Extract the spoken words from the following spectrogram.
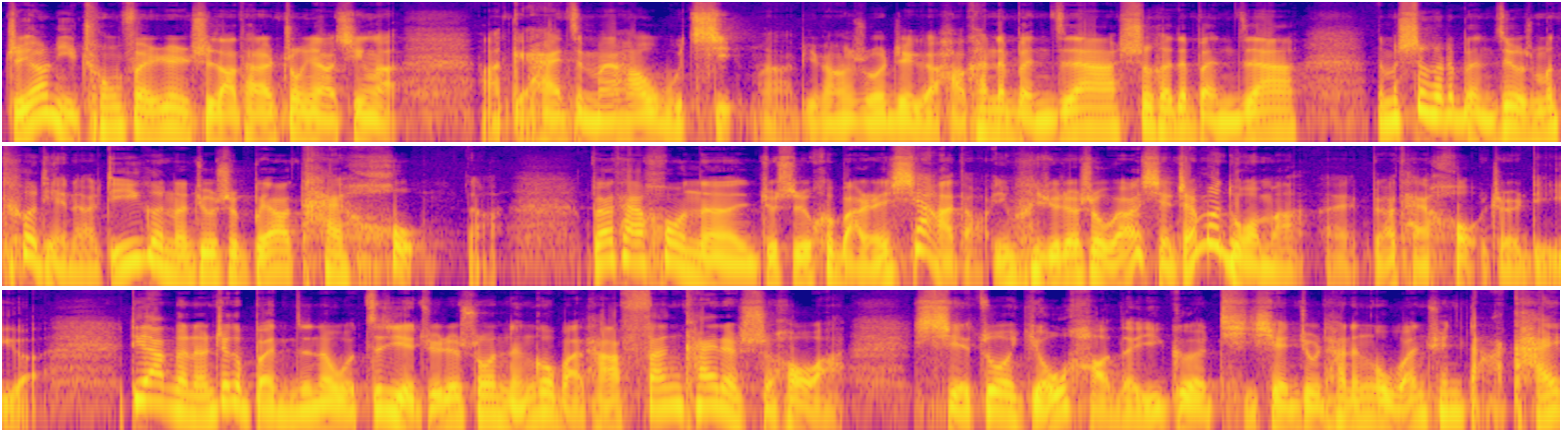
只要你充分认识到它的重要性了啊，给孩子买好武器啊，比方说这个好看的本子啊，适合的本子啊。那么适合的本子有什么特点呢？第一个呢，就是不要太厚啊。不要太厚呢，就是会把人吓到，因为觉得说我要写这么多吗？哎，不要太厚，这是第一个。第二个呢，这个本子呢，我自己也觉得说能够把它翻开的时候啊，写作友好的一个体现就是它能够完全打开，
